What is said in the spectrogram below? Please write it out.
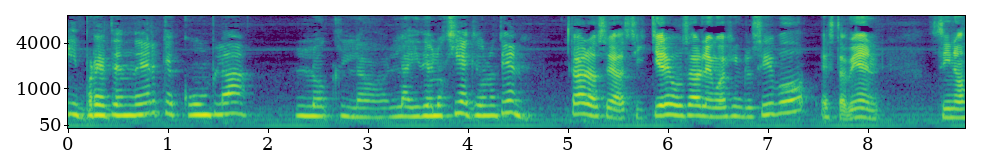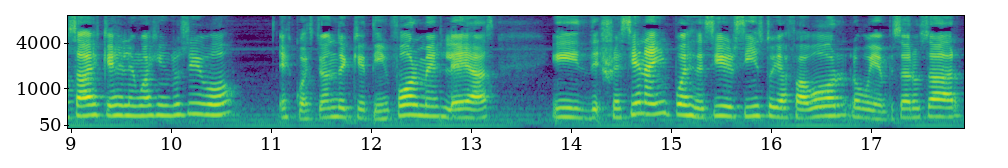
y pretender que cumpla lo, la, la ideología que uno tiene. Claro, o sea, si quieres usar el lenguaje inclusivo, está bien. Si no sabes qué es el lenguaje inclusivo, es cuestión de que te informes, leas y recién ahí puedes decir sí estoy a favor, lo voy a empezar a usar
